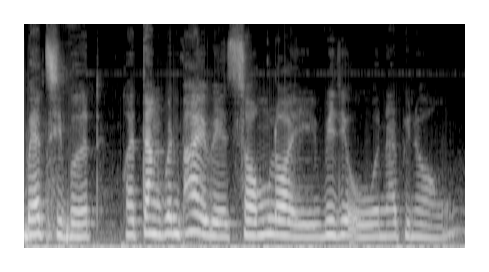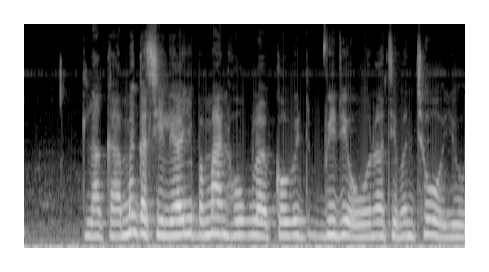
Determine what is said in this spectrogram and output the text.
แบทสิเบิร์ดคอยตั้งเป็นไพ่เวท200วิดีโอนะพี่น้องแล้วก็มันก็สิเหลืออยู่ประมาณ600กว่าวิดีโอเนาะที่มันโชว์อยู่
